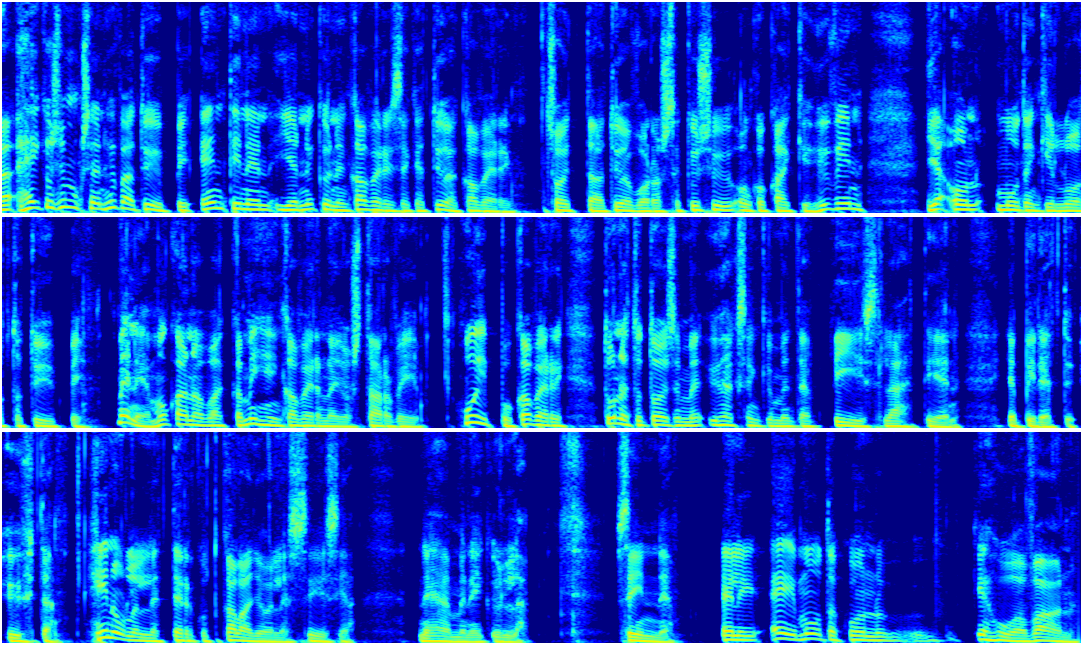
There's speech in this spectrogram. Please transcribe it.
Äh, hei, kysymykseen hyvä tyyppi. Entinen ja nykyinen kaveri sekä työkaveri soittaa työvuorossa, kysyy, onko kaikki hyvin ja on muutenkin luottotyyppi. Menee mukana vaikka mihin kaverina, jos tarvii. Huippukaveri, tunnettu toisemme 95 lähtien ja pidetty yhtä. Hinulelle terkut Kalajoille siis ja nehän meni kyllä sinne. Eli ei muuta kuin kehua vaan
